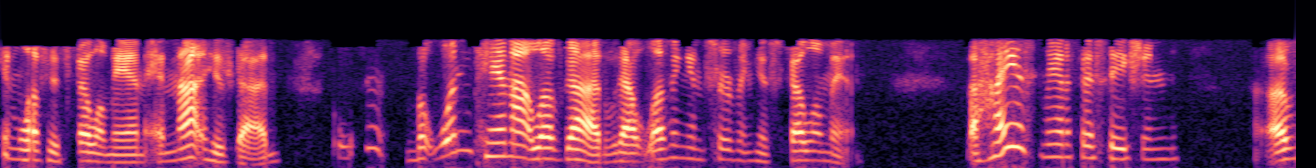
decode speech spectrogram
can love his fellow man and not his God, but one cannot love God without loving and serving his fellow man. The highest manifestation of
